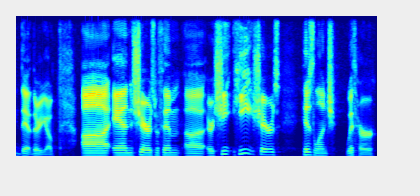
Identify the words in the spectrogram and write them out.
There, there you go. Uh, and shares with him, uh, or she, he shares his lunch with her,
